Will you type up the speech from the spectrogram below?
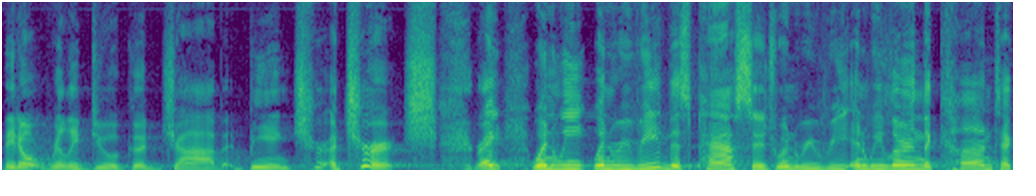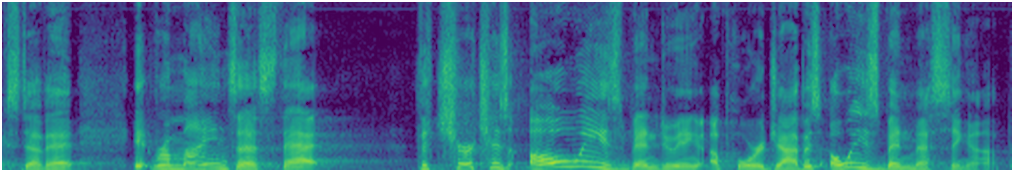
they don't really do a good job at being a church, right? When we, when we read this passage, when we read, and we learn the context of it, it reminds us that the church has always been doing a poor job, has always been messing up,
